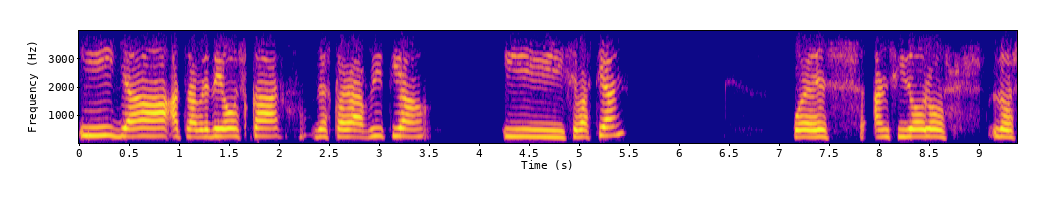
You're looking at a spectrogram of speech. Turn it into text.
Y ya a través de Oscar, de Oscar Arritia y Sebastián, pues han sido los los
